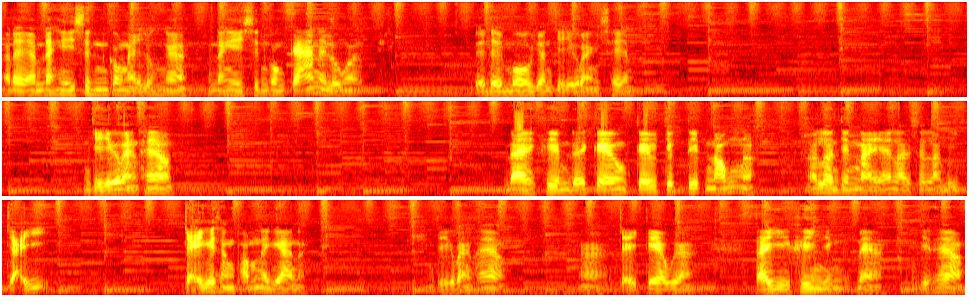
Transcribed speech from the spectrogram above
Ở đây em đang hy sinh con này luôn nha, em đang hy sinh con cá này luôn á. Để demo cho anh chị và các bạn xem. Anh chị và các bạn thấy không? Đây, khi em để keo keo trực tiếp nóng nè, nó lên trên này là sẽ làm bị chảy chảy cái sản phẩm này ra nè. Chị các bạn thấy không? À, chảy keo ra. Tại vì khi những nè chị thấy không?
